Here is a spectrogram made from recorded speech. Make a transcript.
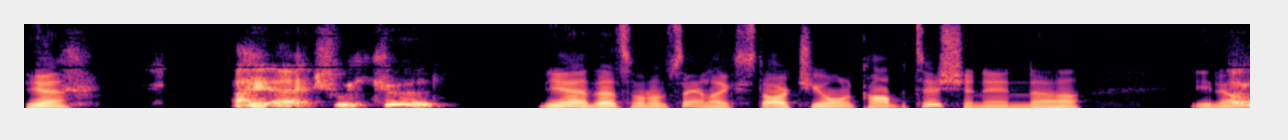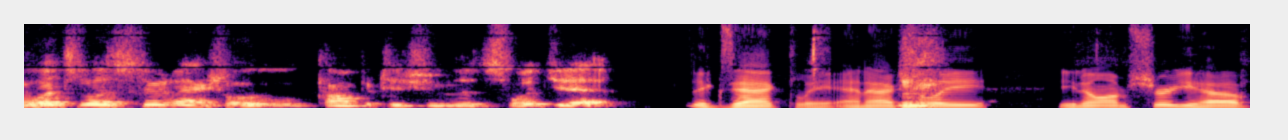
Yeah, I actually could. Yeah, that's what I'm saying. Like, start your own competition, and uh, you know, Like, let's let's do an actual competition that's legit. Exactly. And actually, you know, I'm sure you have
